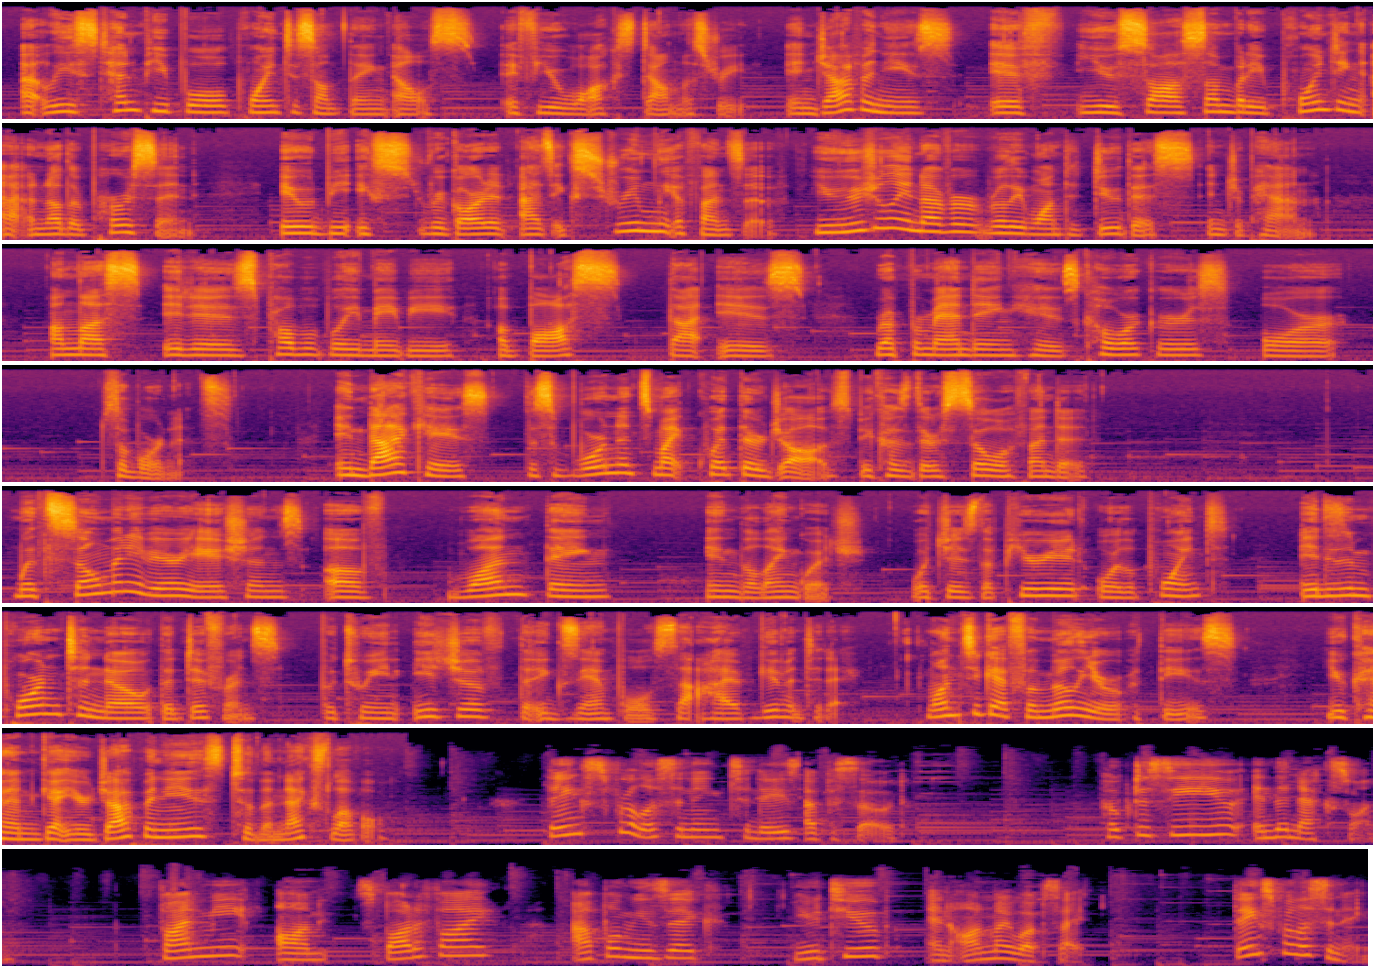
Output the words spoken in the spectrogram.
at least 10 people point to something else if you walked down the street. In Japanese, if you saw somebody pointing at another person, it would be regarded as extremely offensive. You usually never really want to do this in Japan, unless it is probably maybe a boss that is reprimanding his coworkers or subordinates. In that case, the subordinates might quit their jobs because they're so offended. With so many variations of one thing in the language, which is the period or the point, it is important to know the difference between each of the examples that I have given today. Once you get familiar with these, you can get your Japanese to the next level. Thanks for listening to today's episode. Hope to see you in the next one. Find me on Spotify, Apple Music, YouTube, and on my website. Thanks for listening.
